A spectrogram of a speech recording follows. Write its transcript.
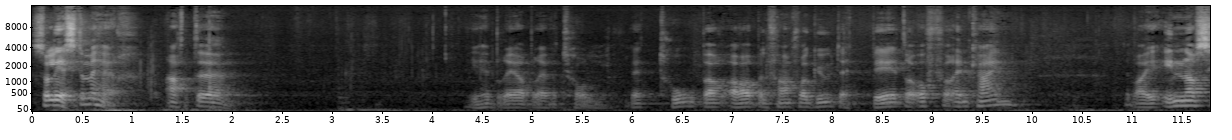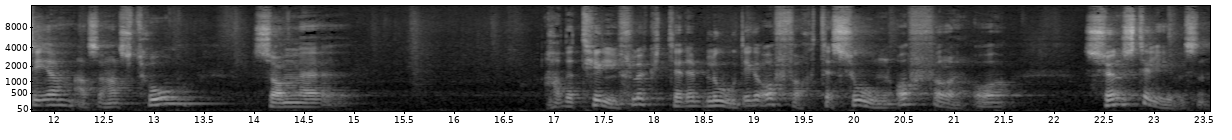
Så leste vi her at uh, i Hebreabrevet 12 ved tro bar Abel framfor Gud et bedre offer enn Kain. Det var i innersida, altså hans tro, som uh, hadde tilflukt til det blodige offer, til sonofferet og syndstilgivelsen.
